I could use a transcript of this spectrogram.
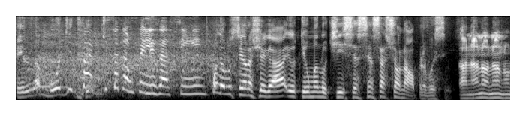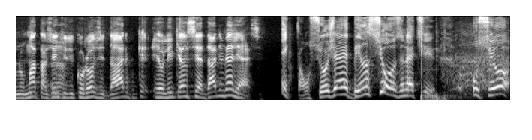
pelo amor de Deus. Por que você tá tão feliz assim, hein? Quando a Luciana chegar, eu tenho uma notícia sensacional pra vocês. Ah, não, não, não, não, não mata a gente de curiosidade, porque eu li que a ansiedade envelhece. Então o senhor já é bem ansioso, né, tio? O senhor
